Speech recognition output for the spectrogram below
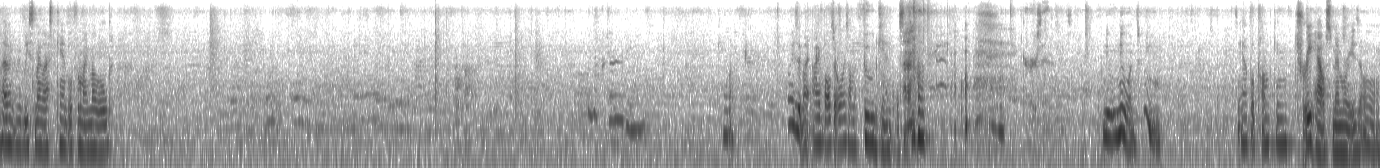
still haven't released my last candle from my mold. Come on. Why is it my eyeballs are always on the food candles? New new ones. Hmm. It's apple pumpkin treehouse memories. Oh.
